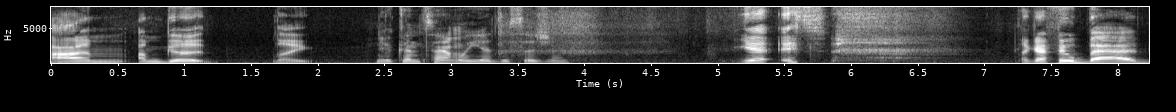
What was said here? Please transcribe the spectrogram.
I'm I'm good. Like You're content with your decision. yeah, it's like I feel bad,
